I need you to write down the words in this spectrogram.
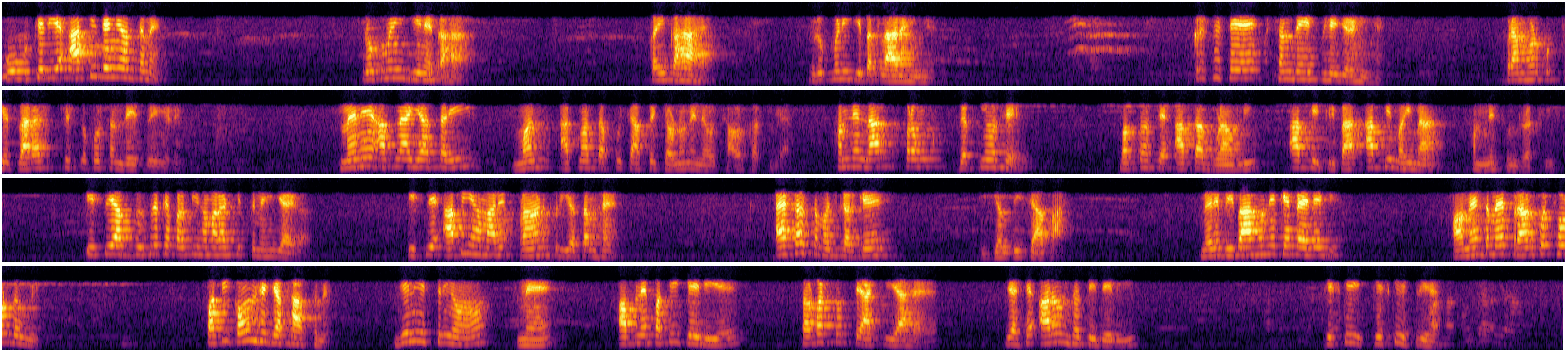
वो उसके लिए आरती देंगे अंत में। रुक्मणी जी ने कहा कहीं कहा है रुक्मणी जी बतला रही हैं। कृष्ण से संदेश भेज रही हैं। ब्राह्मण के द्वारा कृष्ण को संदेश भेज रही है। मैंने अपना यह शरीर, मन, आत्मा सब कुछ आपके चरणों में न्यौछावर कर दिया। हमने नाम प्रमुख व्यक्तियों से, भक्तों से आपका गुणावली, आपकी कृपा, आपकी महिमा हमने सुन रखी है। इसलिए आप दूसरे के प्रति हमारा चित्त नहीं जाएगा। इसलिए आप ही हमारे प्राण प्रियतम हैं। ऐसा समझ करके जल्दी से आप आए। मेरे विवाह होने के पहले ही और मैं प्राण को छोड़ दूँगी। पति कौन है यथार्थ में? जिन स्त्रियों ने अपने पति के लिए सर्वस्व त्याग किया है जैसे अरुंधति देवी किसकी किसकी स्त्री है,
